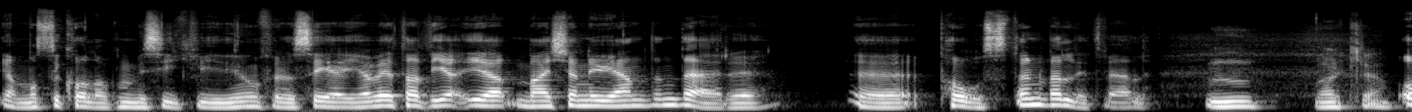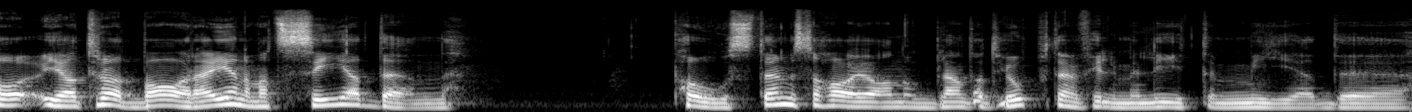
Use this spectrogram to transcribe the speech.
jag måste kolla på musikvideon för att se. Jag vet att jag, jag, man känner igen den där eh, postern väldigt väl. Mm, verkligen. Och jag tror att bara genom att se den postern så har jag nog blandat ihop den filmen lite med eh,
